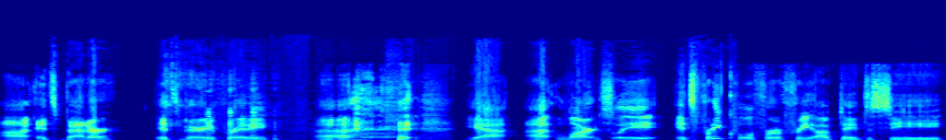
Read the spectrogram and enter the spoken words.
Uh, it's better. It's very pretty. uh, yeah, uh, largely, it's pretty cool for a free update to see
